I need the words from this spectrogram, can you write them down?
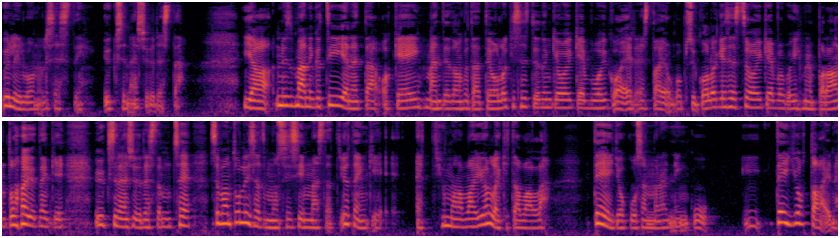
yliluonnollisesti yksinäisyydestä. Ja nyt mä niin tiedän, että okei, mä en tiedä, onko tämä teologisesti jotenkin oikein, voiko edes, tai onko psykologisesti se oikein, voiko ihminen parantua jotenkin yksinäisyydestä, mutta se, se vaan tuli sieltä mun sisimmästä, että jotenkin, että Jumala vaan jollakin tavalla tee joku semmoinen, niin tee jotain,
